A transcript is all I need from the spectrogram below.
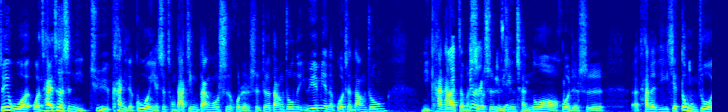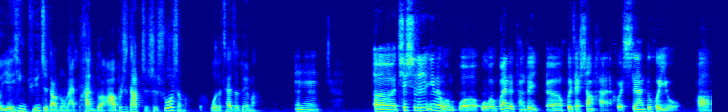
所以我我猜测是你去看你的顾问也是从他进办公室或者是这当中的约面的过程当中，你看他怎么是不是履行承诺，或者是呃他的一些动作言行举止当中来判断，而不是他只是说什么。我的猜测对吗？嗯，呃，其实因为我我我管理的团队呃会在上海和西安都会有啊。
